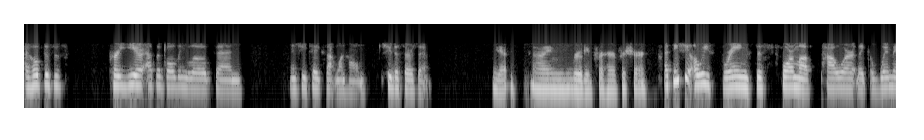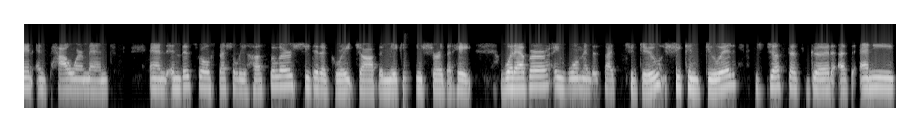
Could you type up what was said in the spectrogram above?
I hope this is her year at the Golden Globes and and she takes that one home. She deserves it. Yeah, I'm rooting for her for sure. I think she always brings this form of power, like women empowerment. And in this role, especially Hustlers, she did a great job in making sure that, hey, whatever a woman decides to do, she can do it just as good as any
